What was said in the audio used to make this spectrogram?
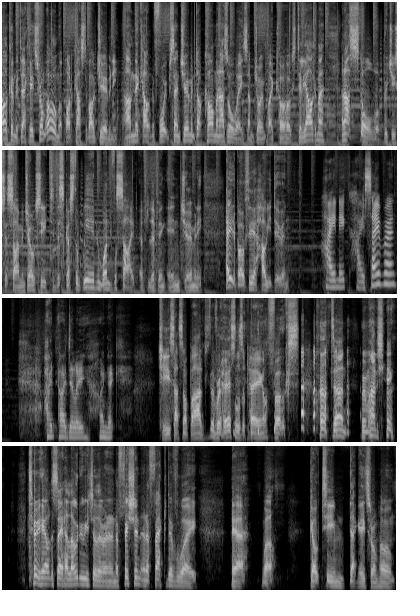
Welcome to Decades from Home, a podcast about Germany. I'm Nic Houghton of 40%German.com, and as always, I'm joined by co host Dili Algemer and our stalwart producer Simon Josie to discuss the weird and wonderful side of living in Germany. Hey to both of you, how you doing? Hi, Nic. Hi, Simon. Hi, hi, Dili. Hi, Nic. Jeez, that's not bad. The rehearsals are paying off, folks. Well done. We're managing to be able to say hello to each other in an efficient and effective way. Yeah, well, go team decades from home.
